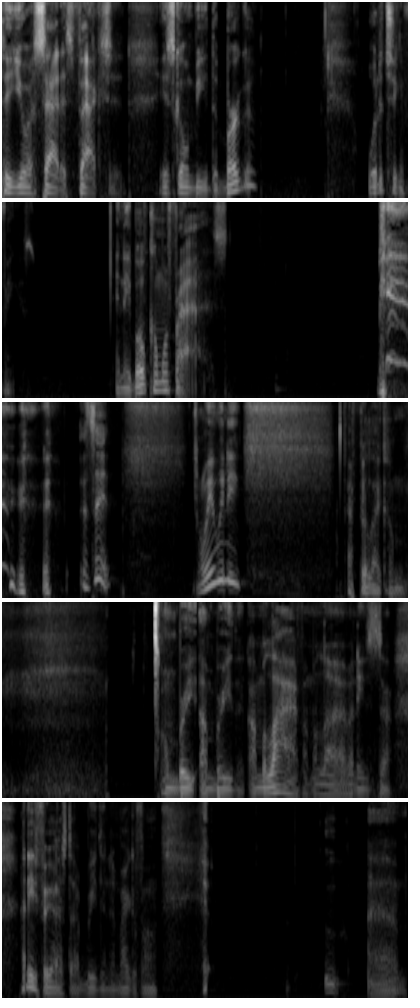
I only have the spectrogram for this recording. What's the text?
to your satisfaction. It's gonna be the burger or the chicken fingers, and they both come with fries. That's it. I mean, we need. I feel like I'm I'm breathing. I'm breathing. I'm alive. I'm alive. I need to stop. I need to figure out how to stop breathing in the microphone. Um,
